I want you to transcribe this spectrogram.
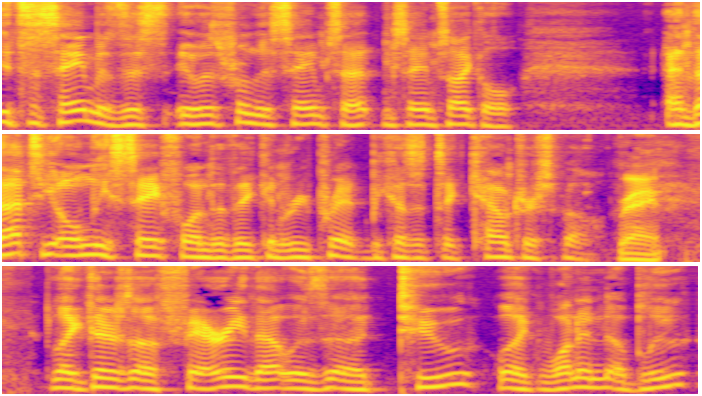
it's the same as this. It was from the same set and same cycle, and that's the only safe one that they can reprint because it's a counter spell. Right. Like there's a fairy that was a two, like one in a blue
